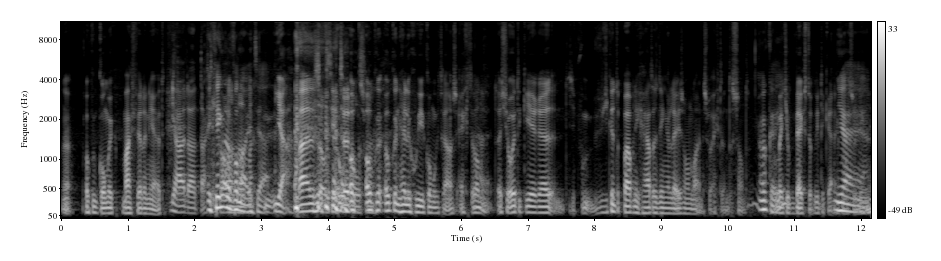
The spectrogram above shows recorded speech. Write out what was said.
Nou, ook een comic, maakt verder niet uit. Ja, dat dacht Ik ging al ervan aan, uit, ja. Ja, maar dat is ook, ook, een hele goede comic trouwens. Echt wel. Ja. Als je ooit een keer... eh, je kunt een paar van die gratis dingen lezen online. Dat is wel echt interessant. Oké. Een beetje ook backstory te kijken. Ja, ja.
